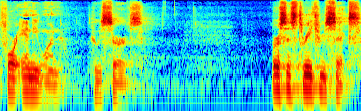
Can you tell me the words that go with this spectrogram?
for anyone who serves. Verses 3 through 6.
